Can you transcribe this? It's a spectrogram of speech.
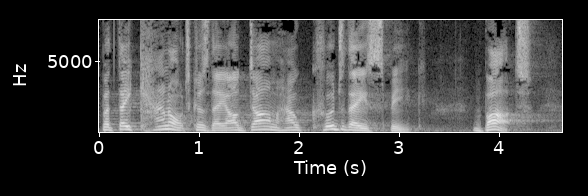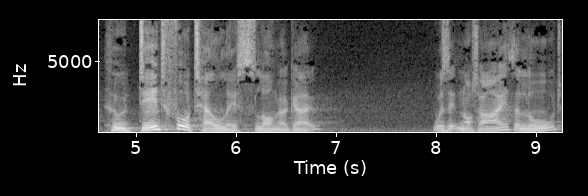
But they cannot because they are dumb. How could they speak? But who did foretell this long ago? Was it not I, the Lord?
